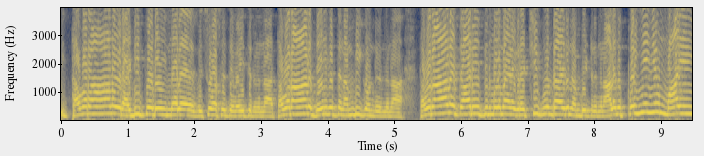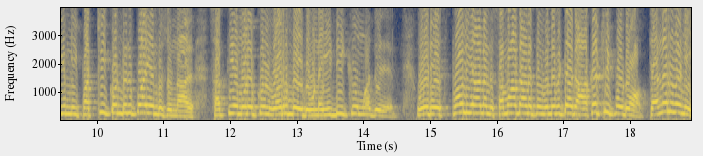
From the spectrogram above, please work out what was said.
நீ தவறான ஒரு அடிப்படை மேல விசுவாசத்தை வைத்திருந்தனா தவறான தெய்வத்தை நம்பி கொண்டிருந்தனா தவறான காரியத்தின் மூலமா எனக்கு ரட்சிப்பு உண்டாயிடு நம்பிட்டு இருந்தனா அல்லது பொய்யையும் மாயையும் நீ பற்றி கொண்டிருப்பாய் என்று சொன்னால் சத்தியம் உனக்குள் வரும்போது உன்னை இடிக்கும் அது. உன்னுடைய போலியான அந்த சமாதானத்தை உன்னை விட்டு அதை அகற்றி போடும். திணறுவ நீ.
